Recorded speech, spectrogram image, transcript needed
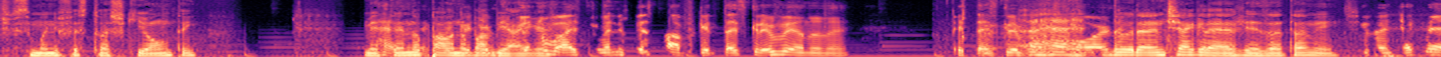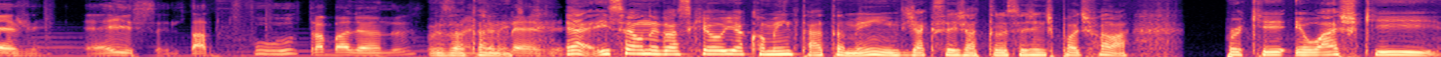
se manifestou, acho que ontem. Metendo o É, pau no porque o Bob Iger. Não vai se manifestar, porque ele tá escrevendo, né? Ele tá escrevendo É, durante a greve, exatamente. durante a greve. É isso, ele tá full trabalhando Exatamente. durante a greve. É, isso é um negócio que eu ia comentar também, já que você já trouxe, a gente pode falar. Porque eu acho que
